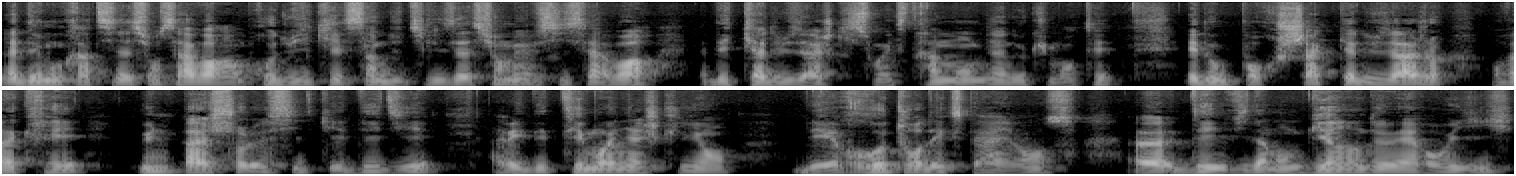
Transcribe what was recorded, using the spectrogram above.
la démocratisation, c'est avoir un produit qui est simple d'utilisation, mais aussi c'est avoir des cas d'usage qui sont extrêmement bien documentés. Et donc, pour chaque cas d'usage, on va créer une page sur le site qui est dédiée avec des témoignages clients, des retours d'expérience, euh, des évidemment gains de ROI,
